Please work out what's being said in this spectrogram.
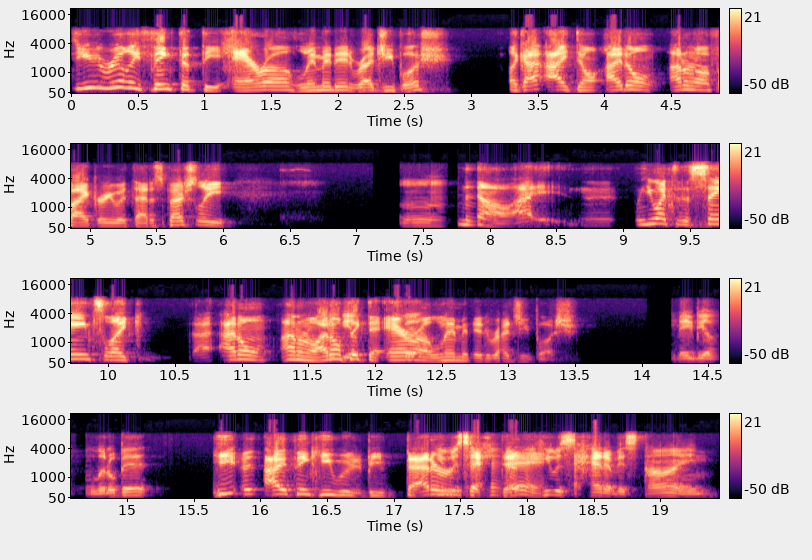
Do you really think that the era limited Reggie Bush? Like I, I don't I don't I don't know if I agree with that, especially Mm. no, I when you went to the Saints, like I, I don't I don't know. I don't think the era limited Reggie Bush. Maybe a little bit. He I think he would be better He was ahead. today. He was ahead of his time.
